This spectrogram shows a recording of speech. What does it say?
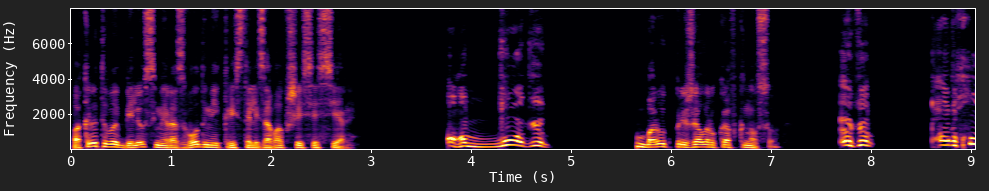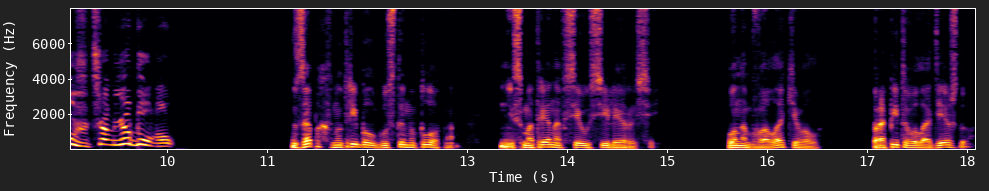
покрытого белесыми разводами кристаллизовавшейся серы. «О, боги!» Барут прижал рукав к носу. «Это... это хуже, чем я думал!» Запах внутри был густым и плотным, несмотря на все усилия рысей. Он обволакивал, пропитывал одежду,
